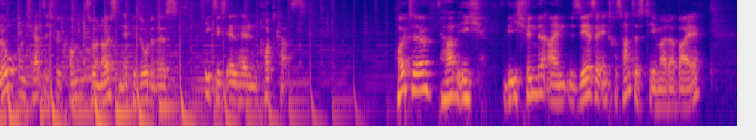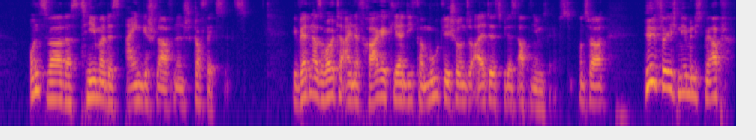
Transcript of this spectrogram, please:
Hallo und herzlich willkommen zur neuesten Episode des XXL Helden Podcasts. Heute habe ich, wie ich finde, ein sehr, sehr interessantes Thema dabei. Und zwar das Thema des eingeschlafenen Stoffwechsels. Wir werden also heute eine Frage klären, die vermutlich schon so alt ist wie das Abnehmen selbst. Und zwar, Hilfe, ich nehme nicht mehr ab,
